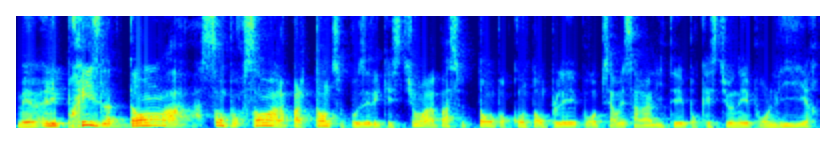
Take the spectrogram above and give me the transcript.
Mais elle est prise là-dedans à 100%, elle n'a pas le temps de se poser des questions, elle n'a pas ce temps pour contempler, pour observer sa réalité, pour questionner, pour lire,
